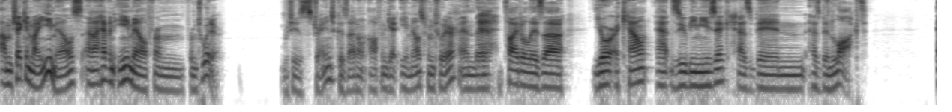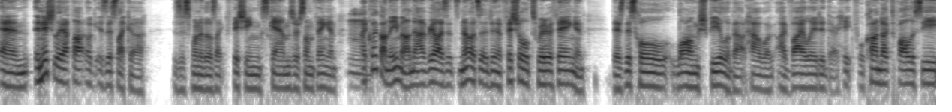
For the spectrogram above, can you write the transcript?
I'm checking my emails, and I have an email from from Twitter, which is strange because I don't often get emails from Twitter. And the yeah. title is uh, "Your account at Zuby Music has been has been locked." And initially, I thought, okay, is this like a is this one of those like phishing scams or something? And mm. I click on the email and now I realize it's no, it's an official Twitter thing. And there's this whole long spiel about how I violated their hateful conduct policy.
